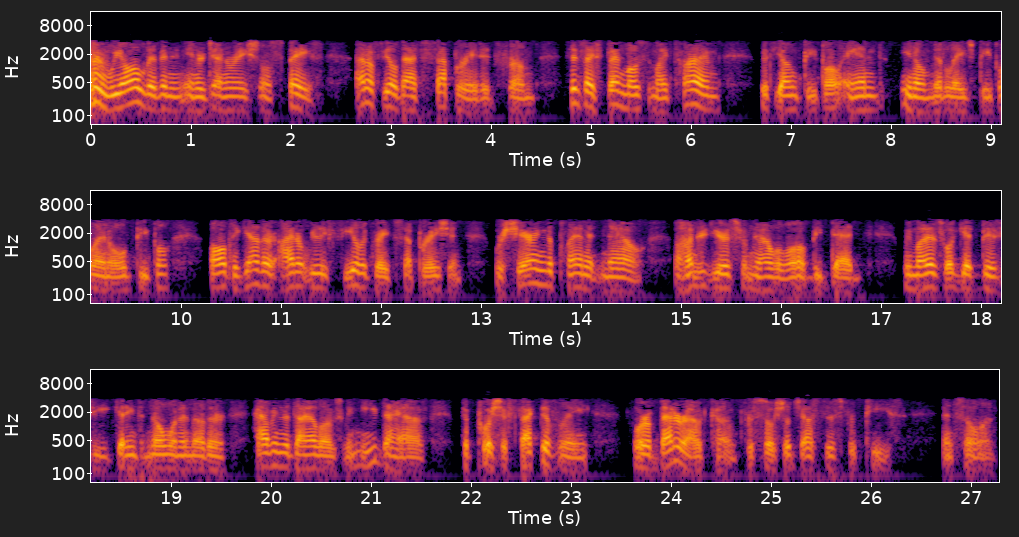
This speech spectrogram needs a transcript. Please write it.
we all live in an intergenerational space. I don't feel that separated from since I spend most of my time with young people and you know middle-aged people and old people all together, I don't really feel a great separation. We're sharing the planet now. A hundred years from now, we'll all be dead. We might as well get busy getting to know one another, having the dialogues we need to have to push effectively for a better outcome, for social justice, for peace, and so on.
